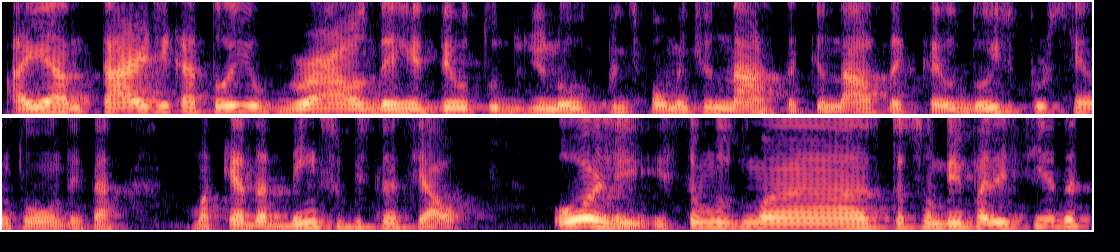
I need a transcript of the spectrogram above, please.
Aí à tarde catou e brau, derreteu tudo de novo, principalmente o Nasdaq. O Nasdaq caiu 2% ontem, tá? Uma queda bem substancial. Hoje estamos numa situação bem parecida,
